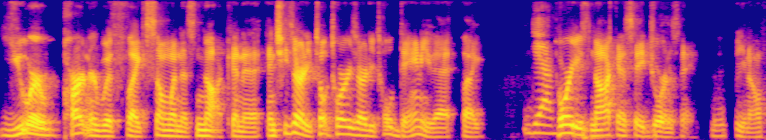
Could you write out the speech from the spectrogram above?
you are partnered with like someone that's not gonna and she's already told tori's already told danny that like yeah. tori's not gonna say jordan's name you know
